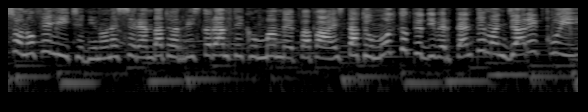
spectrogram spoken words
Sono felice di non essere andato al ristorante con mamma e papà. È stato molto più divertente mangiare qui.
